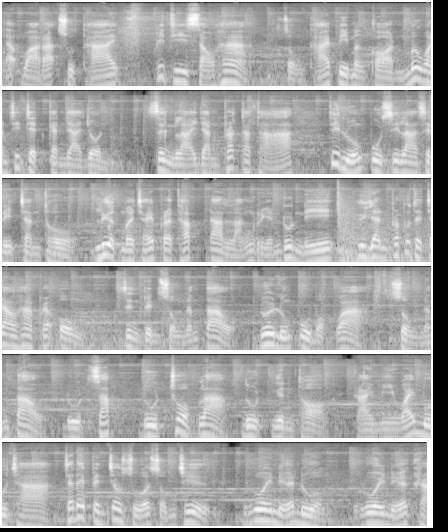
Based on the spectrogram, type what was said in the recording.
และวาระสุดท้าย พิธีเสาห้าส่งท้ายปีมังกรเมื่อวันที่ 7 กันยายน ซึ่งลายยันพระคาถา ที่หลวงปู่ศิลาสิริจันโทเลือกมาใช้ประทับด้านหลังเหรียญรุ่นนี้ คือยันพระพุทธเจ้าห้าพระองค์ ซึ่งเป็นทรงน้ำเต้า โดยหลวงปู่บอกว่าทรงน้ำเต้า ดูดทรัพย์ ดูดโชคลาภดูดเงินทอง ใครมีไว้บูชาจะได้เป็นเจ้าสัวสมชื่อ รวยเหนือดวง รวยเหนือใคร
